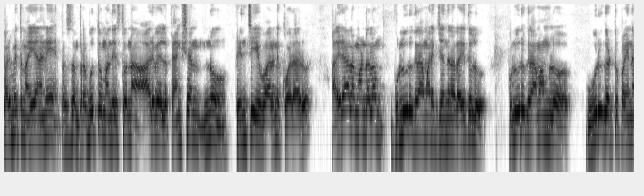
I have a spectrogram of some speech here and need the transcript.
పరిమితం అయ్యానని ప్రస్తుతం ప్రభుత్వం అందిస్తున్న ఆరు వేల పెన్షన్ను పెంచి ఇవ్వాలని కోరారు. ఐరాల మండలం పుల్లూరు గ్రామానికి చెందిన రైతులు పుల్లూరు గ్రామంలో ఊరుగట్టు పైన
